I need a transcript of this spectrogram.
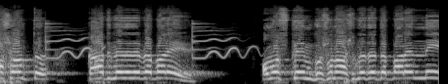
অসন্ত কাদিয়ানিদের ব্যাপারে অমুসলিম ঘোষণা শুনে যেতে পারেননি।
